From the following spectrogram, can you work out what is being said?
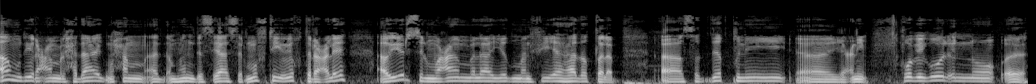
أو مدير عام الحدائق محمد المهندس ياسر مفتي ويقترح عليه أو يرسل معاملة يضمن فيها هذا الطلب. آه صدقني آه يعني هو بيقول إنه آه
